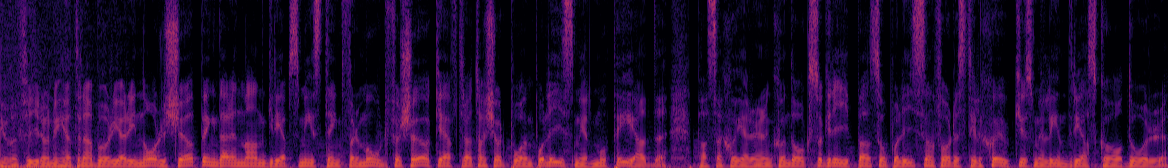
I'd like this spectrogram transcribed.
TV4-nyheterna börjar i Norrköping där en man greps misstänkt för mordförsök efter att ha kört på en polis med moped. Passageraren kunde också gripas och polisen fördes till sjukhus med lindriga skador.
